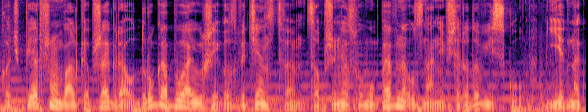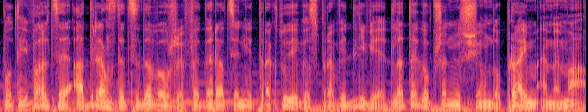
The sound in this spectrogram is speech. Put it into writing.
Choć pierwszą walkę przegrał, druga była już jego zwycięstwem, co przyniosło mu pewne uznanie w środowisku. Jednak po tej walce Adrian zdecydował, że federacja nie traktuje go sprawiedliwie, dlatego przeniósł się do Prime MMA.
